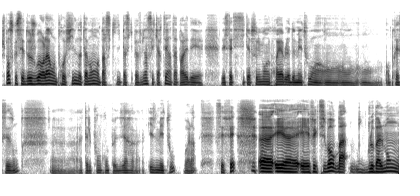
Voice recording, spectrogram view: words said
Je pense que ces deux joueurs-là ont le profil, notamment parce qu'ils peuvent bien s'écarter. Hein. Tu as parlé des, statistiques absolument incroyables de Metou en, en, pré-saison, à tel point qu'on peut dire il met tout. Voilà, c'est fait. Et, effectivement, bah, globalement, on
